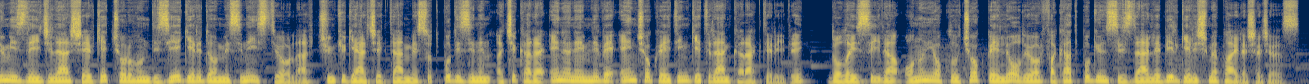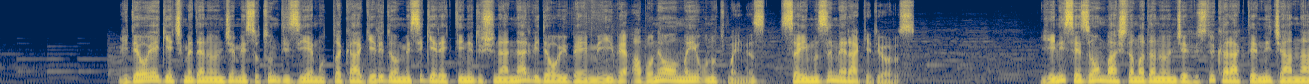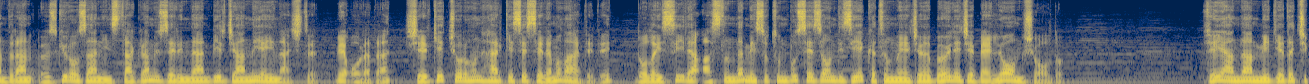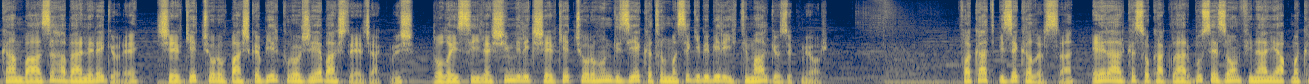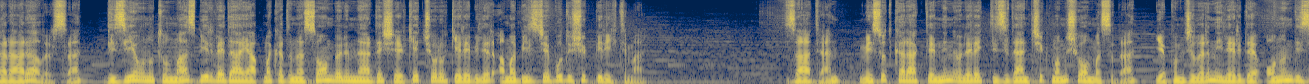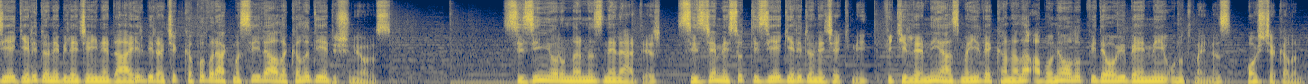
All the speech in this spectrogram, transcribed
Tüm izleyiciler Şevket Çoruh'un diziye geri dönmesini istiyorlar çünkü gerçekten Mesut bu dizinin açık ara en önemli ve en çok reyting getiren karakteriydi. Dolayısıyla onun yokluğu çok belli oluyor fakat bugün sizlerle bir gelişme paylaşacağız. Videoya geçmeden önce Mesut'un diziye mutlaka geri dönmesi gerektiğini düşünenler videoyu beğenmeyi ve abone olmayı unutmayınız, sayımızı merak ediyoruz. Yeni sezon başlamadan önce Hüsnü karakterini canlandıran Özgür Ozan Instagram üzerinden bir canlı yayın açtı ve orada Şevket Çoruh'un herkese selamı var dedi. Dolayısıyla aslında Mesut'un bu sezon diziye katılmayacağı böylece belli olmuş oldu. Öte yandan medyada çıkan bazı haberlere göre Şevket Çoruh başka bir projeye başlayacakmış. Dolayısıyla şimdilik Şevket Çoruh'un diziye katılması gibi bir ihtimal gözükmüyor. Fakat bize kalırsa, eğer Arka Sokaklar bu sezon final yapma kararı alırsa, diziye unutulmaz bir veda yapmak adına son bölümlerde Şevket Çoruh gelebilir ama bizce bu düşük bir ihtimal. Zaten, Mesut karakterinin ölerek diziden çıkmamış olması da, yapımcıların ileride onun diziye geri dönebileceğine dair bir açık kapı bırakmasıyla alakalı diye düşünüyoruz. Sizin yorumlarınız nelerdir? Sizce Mesut diziye geri dönecek mi? Fikirlerini yazmayı ve kanala abone olup videoyu beğenmeyi unutmayınız. Hoşçakalın.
